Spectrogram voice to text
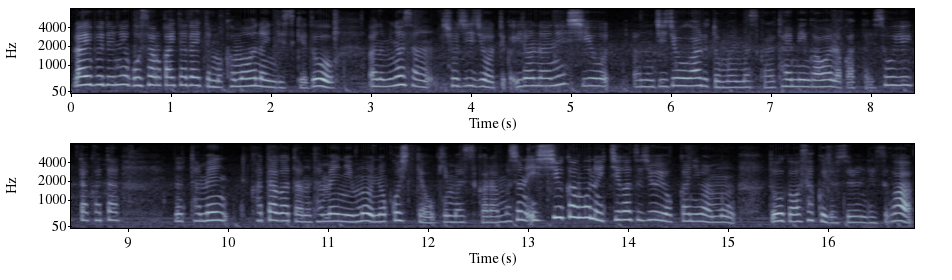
ライブでねご参加いただいても構わないんですけどあの皆さん諸事情っていうかいろんなね使用あの事情があると思いますからタイミング合わなかったりそういった方のため方々のためにも残しておきますから、まあ、その1週間後の1月14日にはもう動画を削除するんですが、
